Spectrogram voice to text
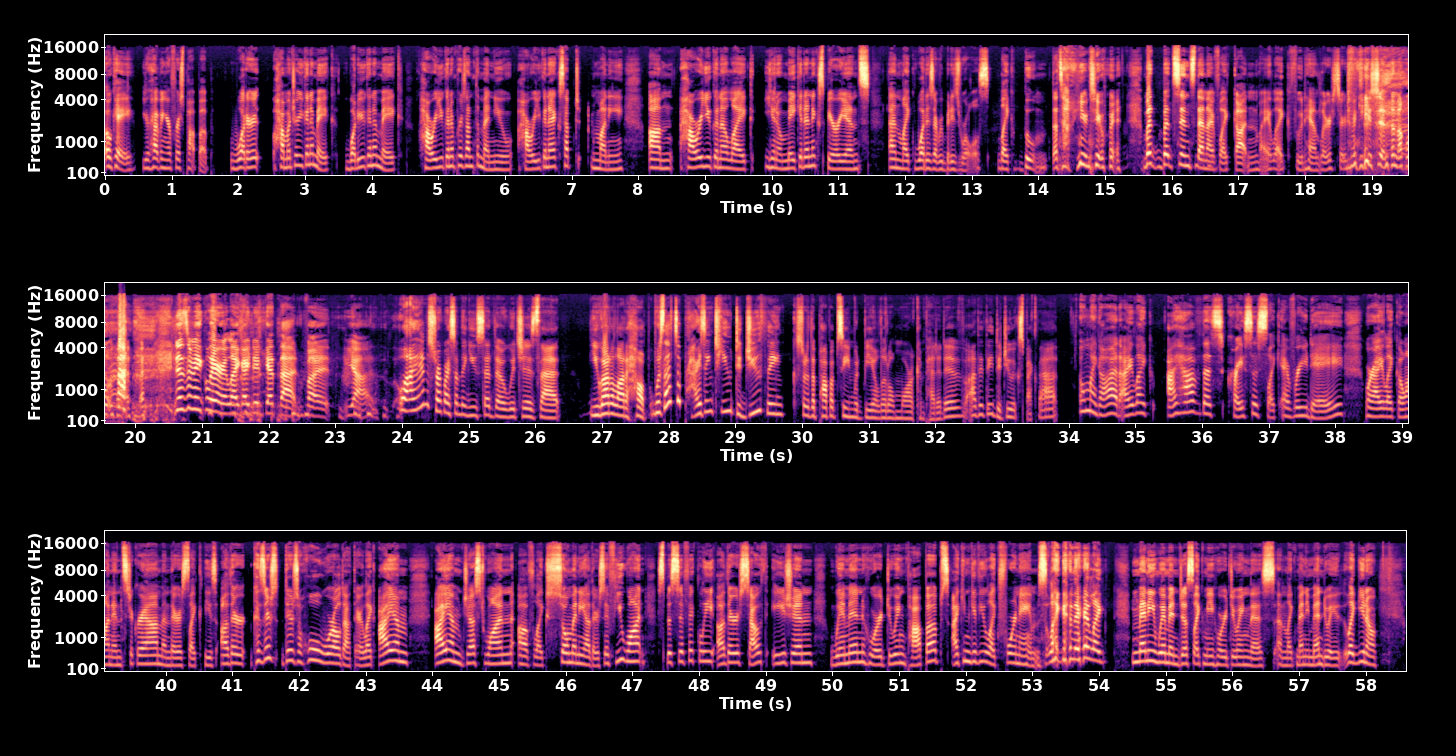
okay, you're having your first pop up what are how much are you going to make what are you going to make how are you going to present the menu how are you going to accept money um how are you going to like you know make it an experience and like what is everybody's roles like boom that's how you do it but but since then i've like gotten my like food handler certification and all of that just to be clear like i did get that but yeah well i am struck by something you said though which is that you got a lot of help. Was that surprising to you? Did you think sort of the pop up scene would be a little more competitive, Adhiti? Did you expect that? Oh my God. I like, I have this crisis like every day where I like go on Instagram and there's like these other, cause there's, there's a whole world out there. Like I am, I am just one of like so many others. If you want specifically other South Asian women who are doing pop ups, I can give you like four names. Like there are like many women just like me who are doing this and like many men doing. Like, you know,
